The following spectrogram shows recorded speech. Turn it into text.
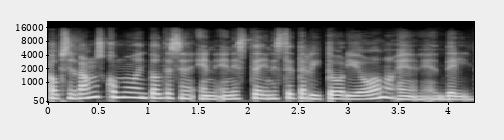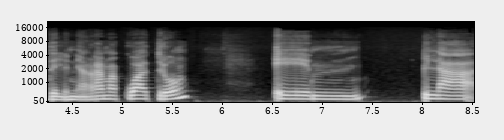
observamos cómo entonces en, este, en este, territorio del, del, Enneagrama 4, em, la,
